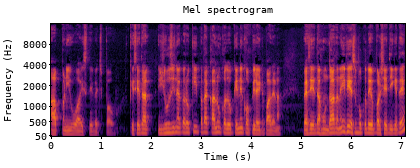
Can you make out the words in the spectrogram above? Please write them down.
ਆਪਣੀ ਵੌਇਸ ਦੇ ਵਿੱਚ ਪਾਓ ਕਿਸੇ ਦਾ ਯੂਜ਼ ਹੀ ਨਾ ਕਰੋ ਕੀ ਪਤਾ ਕੱਲ ਨੂੰ ਕਦੋਂ ਕਿਹਨੇ ਕਾਪੀਰਾਈਟ ਪਾ ਦੇਣਾ ਵੈਸੇ ਇਦਾਂ ਹੁੰਦਾ ਤਾਂ ਨਹੀਂ ਫੇਸਬੁੱਕ ਦੇ ਉੱਪਰ ਛੇਤੀ ਕਿਤੇ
